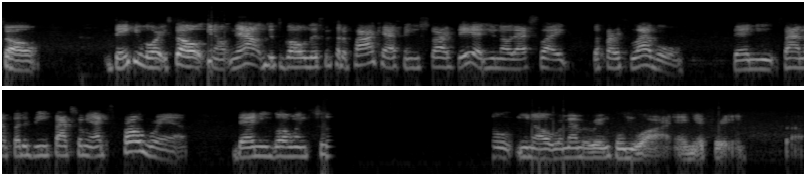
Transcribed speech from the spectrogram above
so thank you, Lori. So you know, now just go listen to the podcast and you start there. You know, that's like the first level. Then you sign up for the Detox from Your Ex program. Then you go into, you know, remembering who you are and you're free. So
